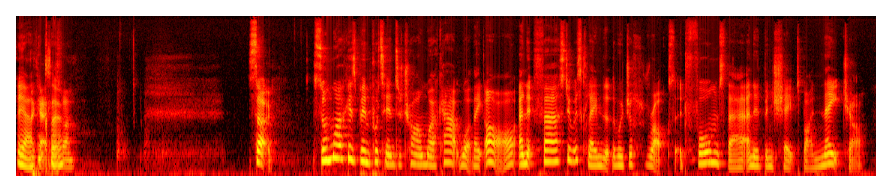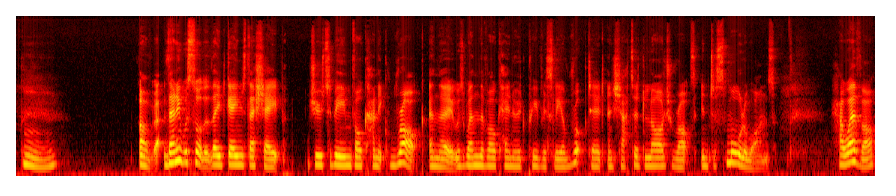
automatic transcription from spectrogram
yeah i okay, think so. So, some work has been put in to try and work out what they are, and at first it was claimed that they were just rocks that had formed there and had been shaped by nature. Hmm. Oh, then it was thought that they'd gained their shape due to being volcanic rock, and that it was when the volcano had previously erupted and shattered large rocks into smaller ones. However,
